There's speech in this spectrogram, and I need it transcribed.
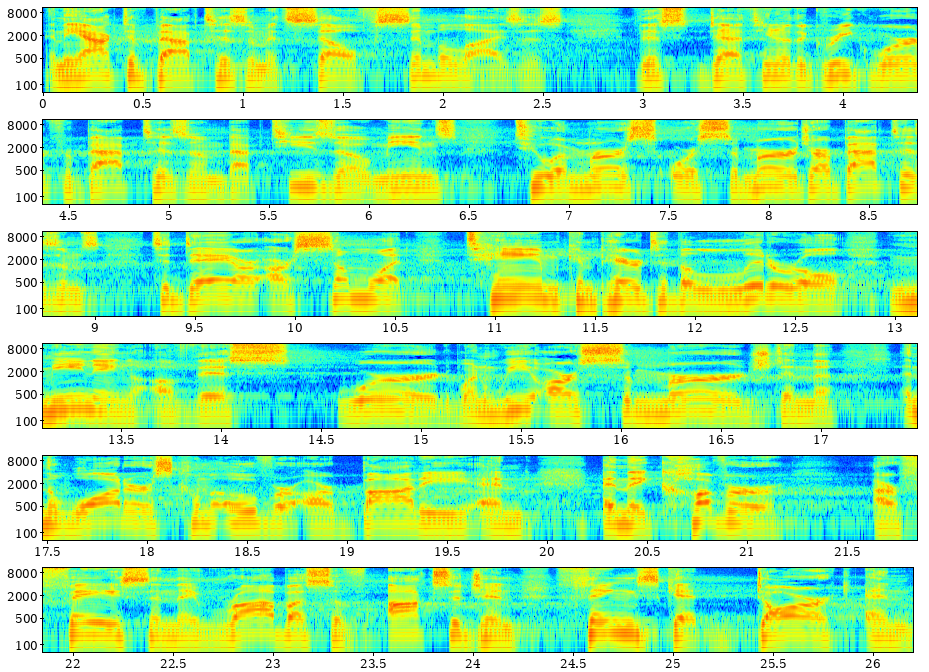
And the act of baptism itself symbolizes this death. You know, the Greek word for baptism, baptizo, means to immerse or submerge. Our baptisms today are, are somewhat tame compared to the literal meaning of this word. When we are submerged and the, and the waters come over our body and, and they cover our face and they rob us of oxygen, things get dark and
